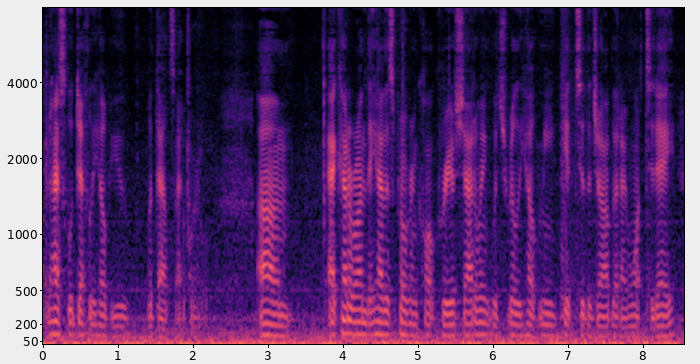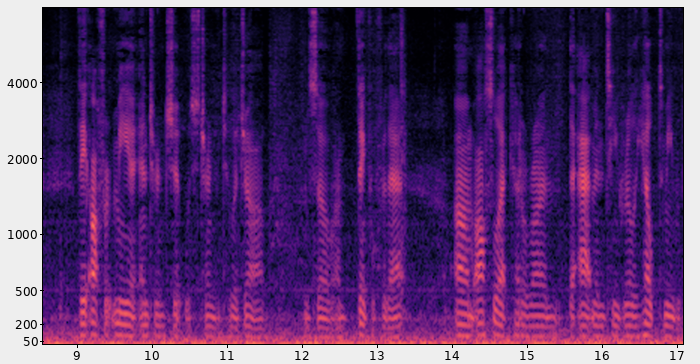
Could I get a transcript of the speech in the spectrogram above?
and high school definitely helped you with the outside world. Um, at Kettle they have this program called Career Shadowing, which really helped me get to the job that I want today. They offered me an internship, which turned into a job, and so I'm thankful for that. Um, also at Run, the admin team really helped me with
